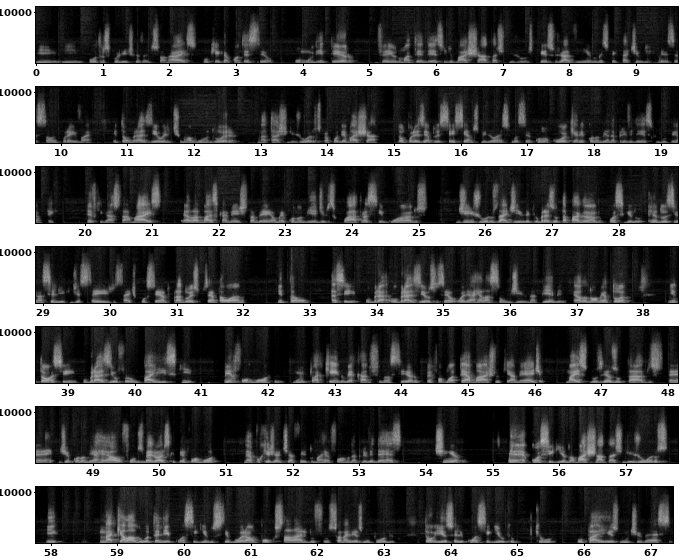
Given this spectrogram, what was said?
e, e outras políticas adicionais, o que que aconteceu? O mundo inteiro veio numa tendência de baixar a taxa de juros, porque isso já vinha numa expectativa de recessão e por aí vai. Então, o Brasil ele tinha uma gordura na taxa de juros para poder baixar. Então, por exemplo, esses 600 milhões que você colocou, que era a economia da Previdência que o governo teve que gastar mais, ela basicamente também é uma economia de 4 a 5 anos de juros da dívida que o Brasil está pagando, conseguindo reduzir uma Selic de 6%, de 7% para 2% ao ano. Então, assim, o, Bra o Brasil, se você olhar a relação dívida-PIB, ela não aumentou. Então, assim, o Brasil foi um país que performou muito aquém no mercado financeiro, performou até abaixo do que a média, mas nos resultados é, de economia real foi um dos melhores que performou, né? porque já tinha feito uma reforma da Previdência, tinha é, conseguido abaixar a taxa de juros e naquela luta ali, conseguindo segurar um pouco o salário do funcionalismo público. Então, isso ele conseguiu que o, que o, o país não tivesse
